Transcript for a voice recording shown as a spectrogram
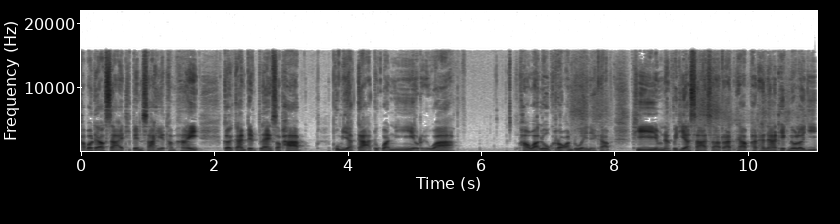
คาร์บอนไดออกไซด์ที่เป็นสาเหตุทำให้เกิดการเปลี่ยนแปลงสภาพภูมิอากาศทุกวันนี้หรือว่าภาวะโลกร้อนด้วยนะครับ ทีมนักวิทยาศาสตร์สหรัฐครับ พัฒนาเทคโนโลยี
